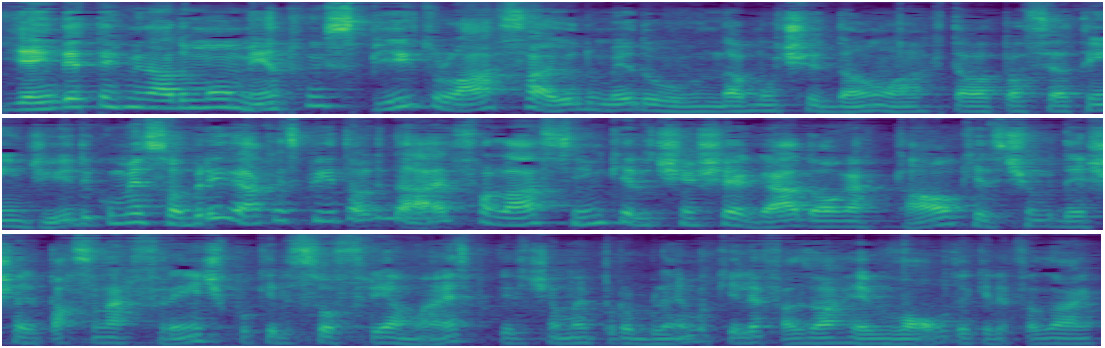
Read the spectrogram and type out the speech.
E aí, em determinado momento, um espírito lá saiu do meio do, da multidão lá que estava para ser atendido e começou a brigar com a espiritualidade, falar assim que ele tinha chegado a hora tal, que eles tinham que deixar ele passar na frente porque ele sofria mais, porque ele tinha mais problema, que ele ia fazer uma revolta, que ele ia fazer uma,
